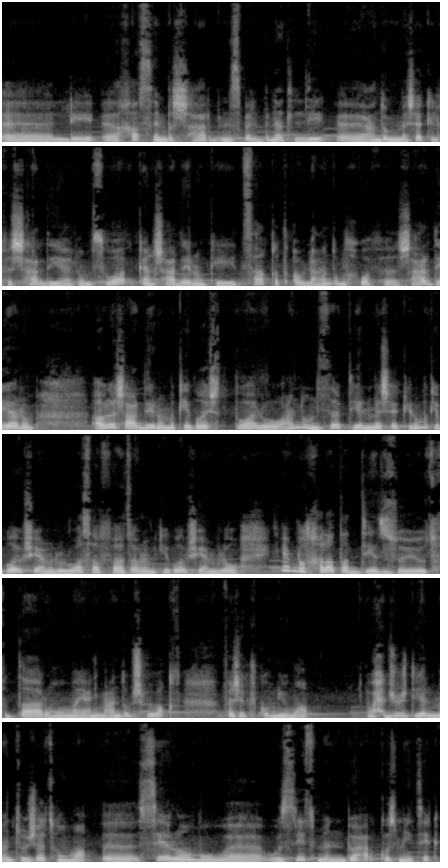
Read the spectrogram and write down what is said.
آه، اللي آه، خاصين بالشعر بالنسبة للبنات اللي عندهم المشاكل في الشعر ديالهم سواء كان الشعر ديالهم كيتساقط أو عندهم الخوف في الشعر ديالهم. اولا الشعر ديالهم ما كيبغيش الطوال وعندهم بزاف ديال المشاكل وما كيبغيوش يعملوا الوصفات اولا ما كيبغيوش يعملوا يعملوا الخلطات ديال الزيوت في الدار وهما يعني ما عندهمش الوقت. فجبت لكم اليوم واحد جوج ديال المنتوجات هما السيروم آه، والزيت من دعاء كوزميتيك.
